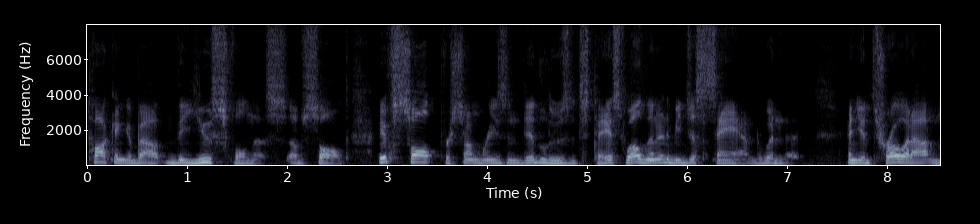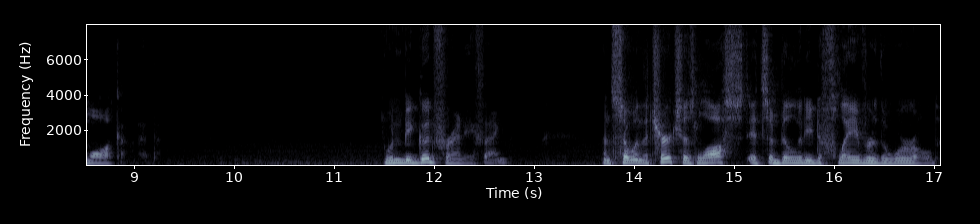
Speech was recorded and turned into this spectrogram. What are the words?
talking about the usefulness of salt. If salt for some reason did lose its taste, well, then it'd be just sand, wouldn't it? And you'd throw it out and walk on it. Wouldn't be good for anything. And so when the church has lost its ability to flavor the world,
